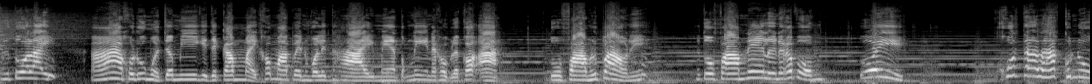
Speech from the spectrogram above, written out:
คือตัวอะไรอ่าคนดูเหมือนจะมีกิจกรรมใหม่เข้ามาเป็นวาเลนไทน์แมนตรงนี้นะครับแล้วก็อะตัวฟาร์มหรือเปล่านี่ คือตัวฟาร์มแน่เลยนะครับผมเฮ้ยโคตรน่ารักคุณดู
